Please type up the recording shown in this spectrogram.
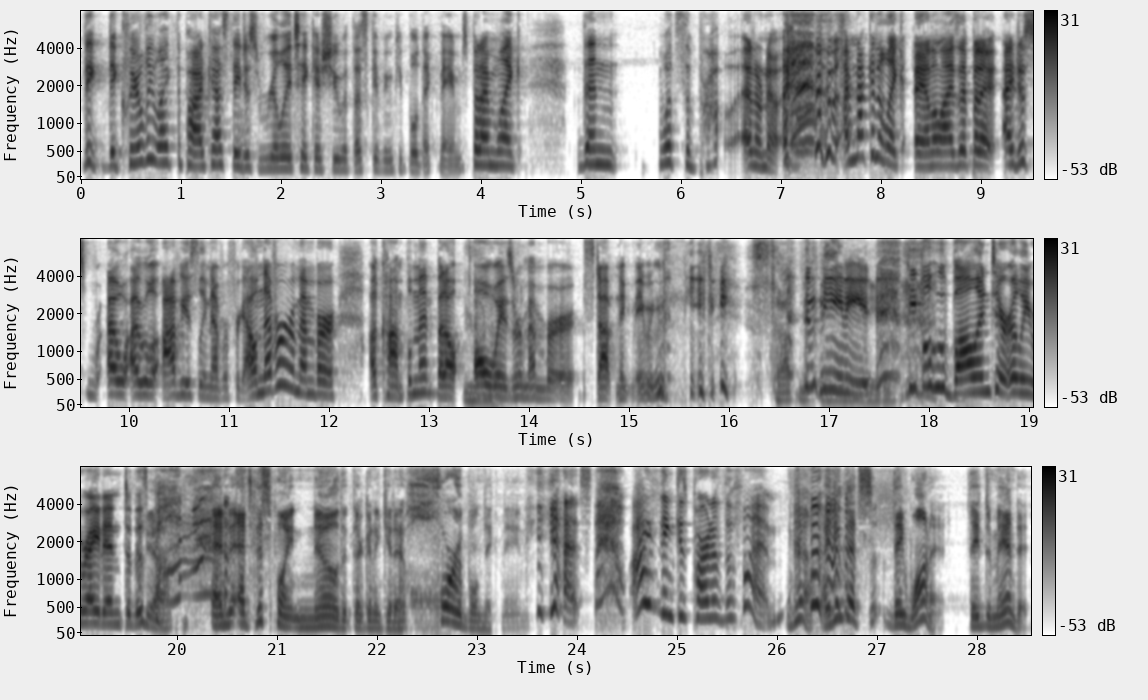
they they clearly like the podcast. They just really take issue with us giving people nicknames. But I'm like, then what's the problem? I don't know. I'm not gonna like analyze it, but I, I just I, I will obviously never forget. I'll never remember a compliment, but I'll mm-hmm. always remember stop nicknaming the needy. Stop The needy. the needy. People who voluntarily write into this Yeah. and at this point, know that they're going to get a horrible nickname. yes, I think is part of the fun. Yeah, I think that's they want it. They demand it.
